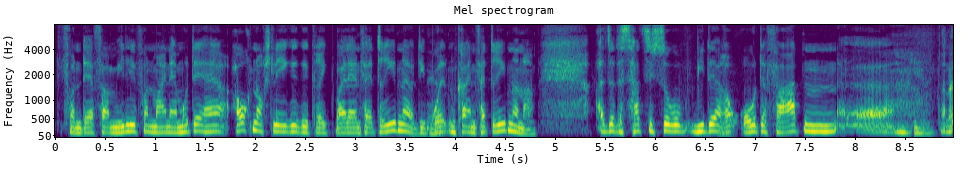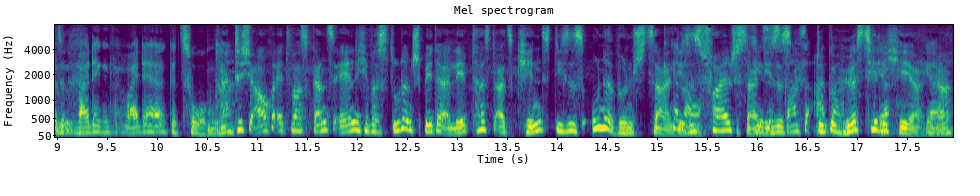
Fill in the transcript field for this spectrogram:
von der Familie von meiner Mutter her auch noch Schläge gekriegt, weil er ein Vertriebener, die ja. wollten keinen Vertriebenen haben. Also das hat sich so wie der rote Faden äh, dann also weiter, weitergezogen. Praktisch ja. auch etwas ganz ähnliches, was du dann später erlebt hast als Kind, dieses Unerwünschtsein, genau. dieses Falschsein, dieses, dieses du gehörst hier nicht her. Ja, ja,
